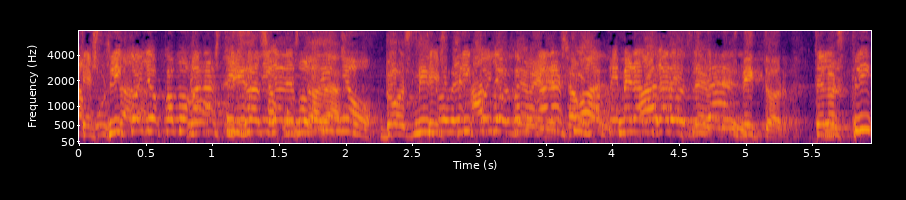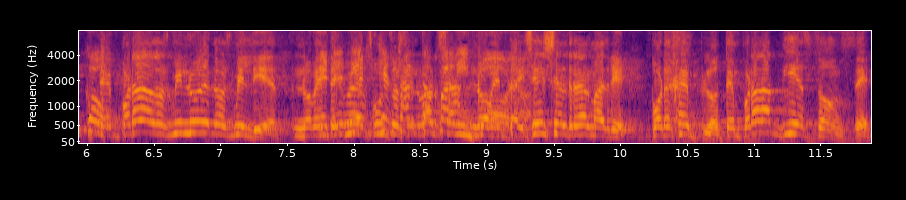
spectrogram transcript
Te explico yo cómo ganasteis la Liga de. Mourinho. Te 2009, explico yo cómo ganasteis la primera Liga de Zidane. Víctor. Te lo explico. Temporada 2009-2010. 99 tenías que puntos el Barça, tapadito ahora. 96 el Real Madrid. Por ejemplo, temporada 10-11.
